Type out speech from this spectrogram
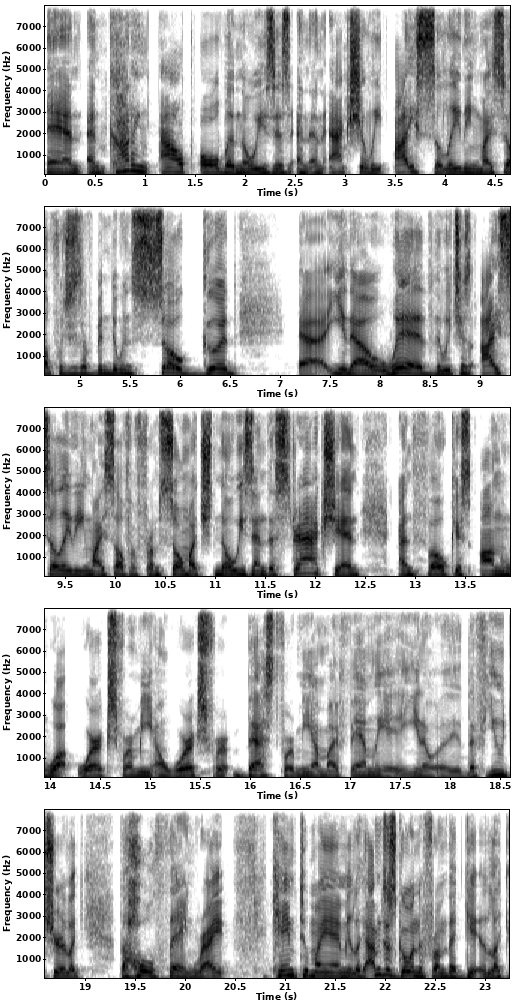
and and cutting out all the noises and and actually isolating myself which is I've been doing so good uh, you know, with which is isolating myself from so much noise and distraction and focus on what works for me and works for best for me and my family, uh, you know, uh, the future, like the whole thing, right? Came to Miami, like I'm just going from the get, like,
